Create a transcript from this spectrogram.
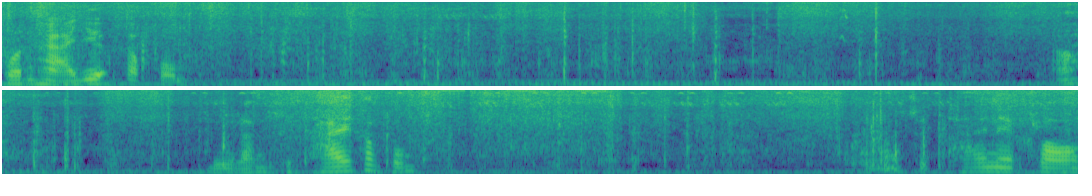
คนหาเยอะครับผม เอาดูหลังสุดท้ายครับผม สุดท้ายในคลอง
